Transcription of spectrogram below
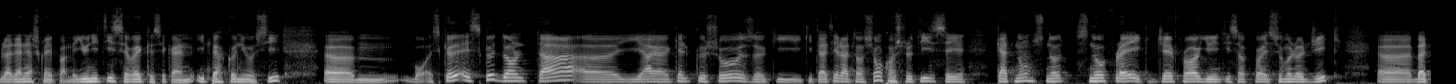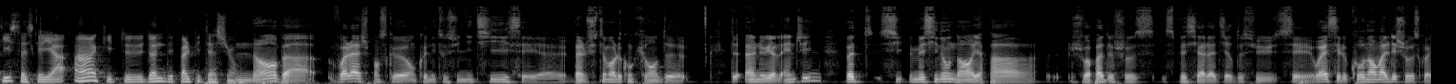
la dernière je connais pas, mais Unity c'est vrai que c'est quand même hyper connu aussi. Euh, bon, est-ce que est-ce que dans le tas euh, il y a quelque chose qui, qui t'a attiré l'attention? Quand je te dis ces quatre noms Snowflake, JFrog, Unity Software et Sumo Logic. Euh, Baptiste, est-ce qu'il y a un qui te donne des palpitations? Non, bah voilà, je pense qu'on connaît tous Unity, c'est euh, bah, justement le concurrent de de Unreal Engine. But, mais sinon non, il y a pas, je pas de choses spéciales à dire dessus c'est ouais, c'est le cours normal des choses quoi.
